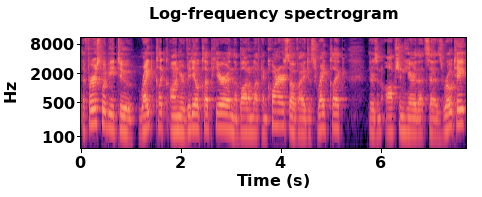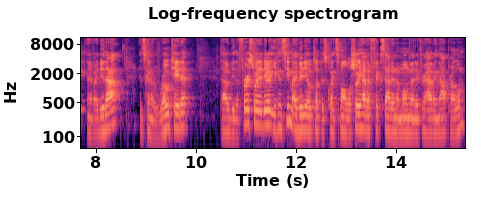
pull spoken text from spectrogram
The first would be to right click on your video clip here in the bottom left hand corner. So if I just right click, there's an option here that says rotate. And if I do that, it's gonna rotate it. That would be the first way to do it. You can see my video clip is quite small. We'll show you how to fix that in a moment if you're having that problem.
